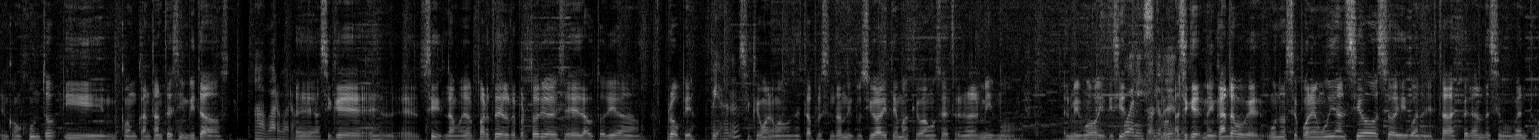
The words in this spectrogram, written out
en conjunto y con cantantes invitados. Ah, bárbaro. Eh, así que eh, eh, sí, la mayor parte del repertorio es eh, de autoría propia. Bien. Así que bueno, vamos a estar presentando, inclusive hay temas que vamos a estrenar el mismo, el mismo 27. Ah, Buenísimo. lindo. Así que me encanta porque uno se pone muy ansioso y bueno, y estaba esperando ese momento.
